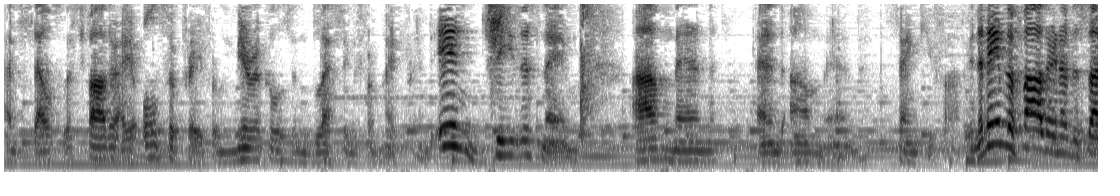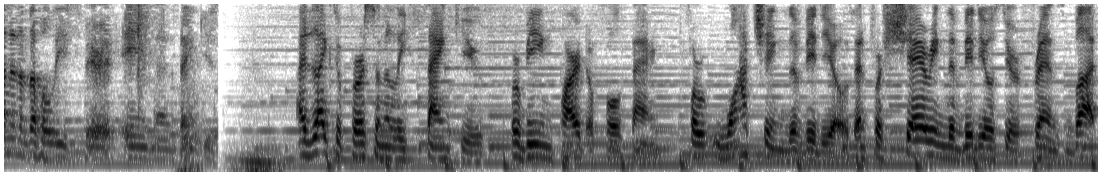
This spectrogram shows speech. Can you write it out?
and selfless. Father, I also pray for miracles and blessings for my friend. In Jesus' name, Amen and amen. Thank you, Father. In the name of the Father, and of the Son, and of the Holy Spirit, amen. Thank you. I'd like to personally thank you for being part of Full Tank, for watching the videos, and for sharing the videos to your friends. But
